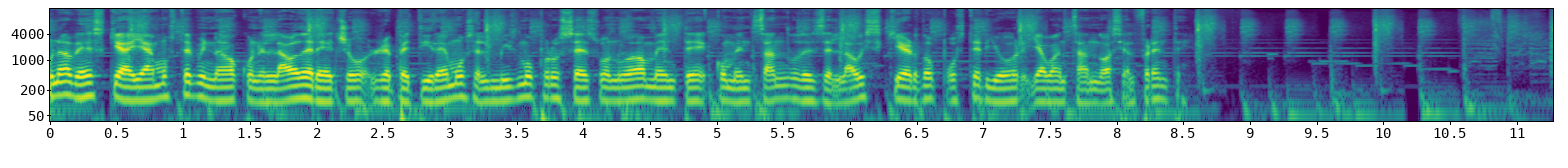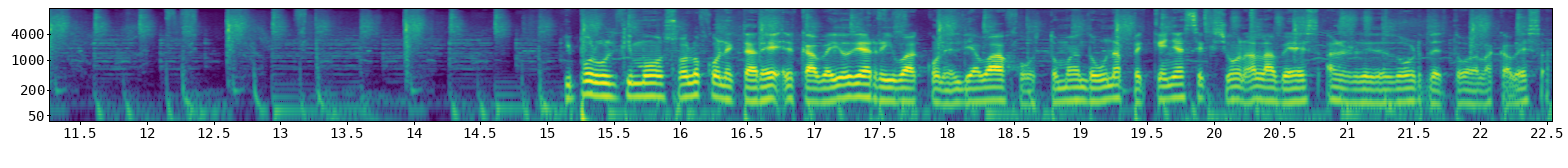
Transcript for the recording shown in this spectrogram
Una vez que hayamos terminado con el lado derecho, repetiremos el mismo proceso nuevamente comenzando desde el lado izquierdo posterior y avanzando hacia el frente. Y por último, solo conectaré el cabello de arriba con el de abajo, tomando una pequeña sección a la vez alrededor de toda la cabeza.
